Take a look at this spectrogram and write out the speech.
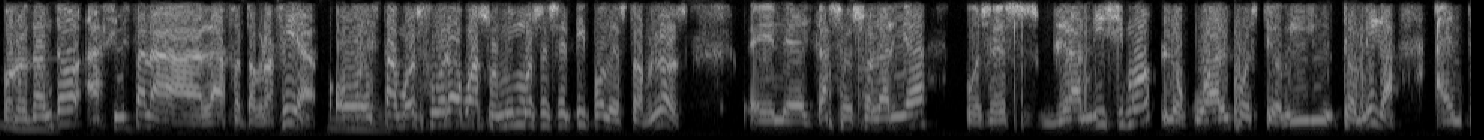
Por lo tanto, así está la, fotografía. O estamos fuera o asumimos ese tipo de stop loss. En el caso de Solaria, pues es grandísimo, lo cual pues te, obliga a entrar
